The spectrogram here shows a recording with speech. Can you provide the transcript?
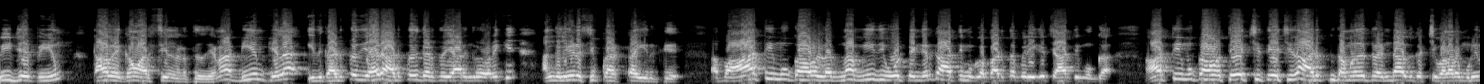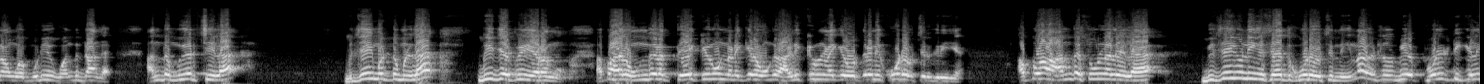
பிஜேபியும் தாவேக்காவும் அரசியல் நடத்துது. ஏன்னா டிஎம்கேல இதுக்கு அடுத்தது யாரு? அடுத்ததுக்கு அடுத்தது யாருங்கிற வரைக்கும் அங்க லீடர்ஷிப் கரெக்டா இருக்கு. அப்ப அதிமுகவில் இருந்தா மீதி ஓட்டு எங்க இருக்கு? அதிமுக. அடுத்த பெரிய கட்சி அதிமுக. அதிமுகவை தேய்ச்சி தேய்ச்சி தான் அடுத்து தமிழகத்துல ரெண்டாவது கட்சி வளர முடியும் அவங்க முடிவுக்கு வந்துட்டாங்க. அந்த முயற்சியில விஜய் மட்டும் இல்ல பிஜேபி இறங்கும். அப்ப அதுல உங்களை தேய்க்கணும்னு நினைக்கிற உங்களை அழிக்கணும்னு நினைக்கிற ஒருத்தரை நீ கூட வச்சிருக்கிறீங்க. அப்போ அந்த சூழ்நிலையில விஜயும் நீங்க சேர்த்து கூட வச்சிருந்தீங்கன்னா it will be politically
